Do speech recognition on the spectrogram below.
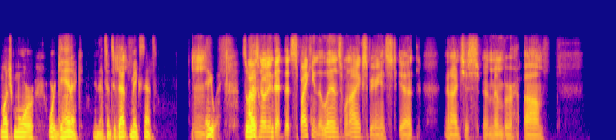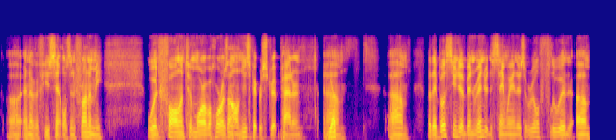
much more organic in that sense. If that makes sense. Mm. Anyway, so I was noting that that spiking the lens when I experienced it and I just remember, um, uh, and I have a few samples in front of me, would fall into more of a horizontal newspaper strip pattern. Um, yep. Um, but they both seem to have been rendered the same way, and there's a real fluid um,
